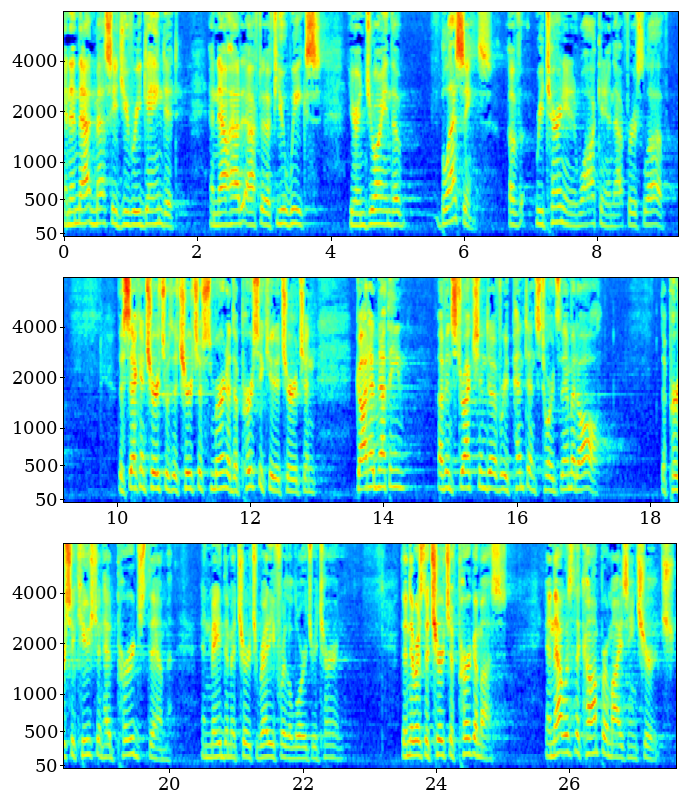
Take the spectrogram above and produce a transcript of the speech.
and in that message, you've regained it. And now, had, after a few weeks, you're enjoying the blessings of returning and walking in that first love. The second church was the church of Smyrna, the persecuted church, and God had nothing of instruction of repentance towards them at all. The persecution had purged them and made them a church ready for the Lord's return. Then there was the church of Pergamos, and that was the compromising church,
